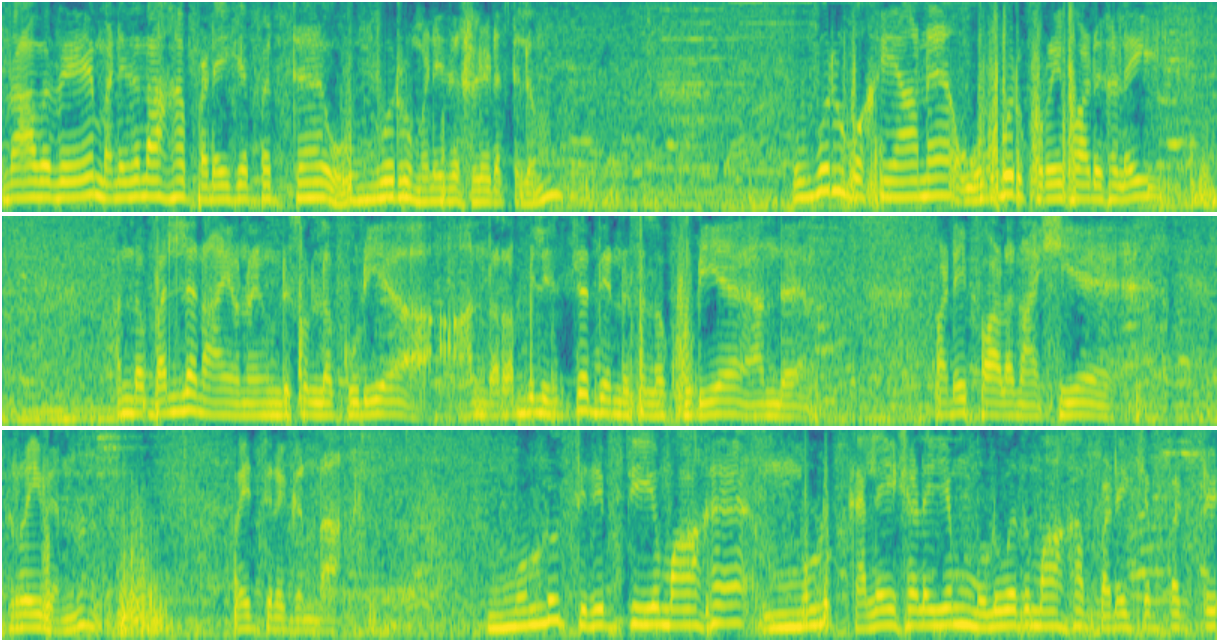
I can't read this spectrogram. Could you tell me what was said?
அதாவது மனிதனாக படைக்கப்பட்ட ஒவ்வொரு மனிதர்களிடத்திலும் ஒவ்வொரு வகையான ஒவ்வொரு குறைபாடுகளை அந்த வல்ல நாயன் என்று சொல்லக்கூடிய அந்த ரப்பில் இஸ்ஸத் என்று சொல்லக்கூடிய அந்த படைப்பாளனாகிய இறைவன் வைத்திருக்கின்றான். முழு திருப்தியுமாக முழு கலைகளையும் முழுவதுமாக படைக்கப்பட்டு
